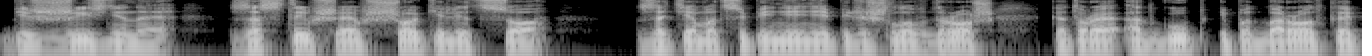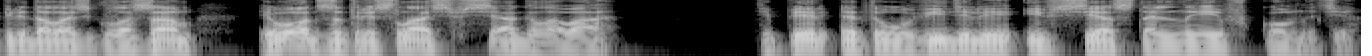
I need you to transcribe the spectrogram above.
безжизненное, застывшее в шоке лицо. Затем оцепенение перешло в дрожь, которая от губ и подбородка передалась глазам, и вот затряслась вся голова. Теперь это увидели и все остальные в комнате.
